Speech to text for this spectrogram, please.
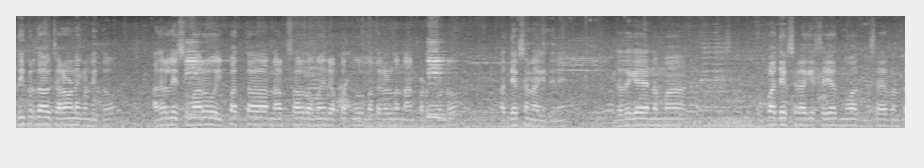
ಅಧಿಕೃತವಾಗಿ ಚಲಾವಣೆಗೊಂಡಿತ್ತು ಅದರಲ್ಲಿ ಸುಮಾರು ಇಪ್ಪತ್ತ ನಾಲ್ಕು ಸಾವಿರದ ಒಂಬೈನೂರ ಎಪ್ಪತ್ತ್ಮೂರು ಮತಗಳನ್ನ ನಾನು ಪಡೆದುಕೊಂಡು ಅಧ್ಯಕ್ಷನಾಗಿದ್ದೀನಿ. ಜೊತೆಗೆ ನಮ್ಮ ಉಪಾಧ್ಯಕ್ಷರಾಗಿ ಸೈಯದ್ ಮೊಹದ್ ಸಾಹೇಬ್ ಅಂತ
